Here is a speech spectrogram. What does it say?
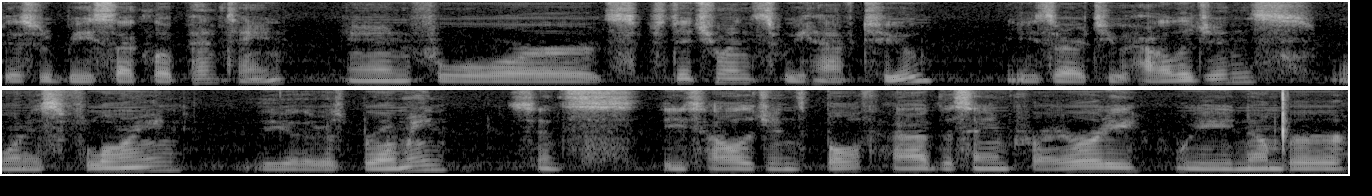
This would be cyclopentane. And for substituents, we have two. These are two halogens. One is fluorine, the other is bromine. Since these halogens both have the same priority, we number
